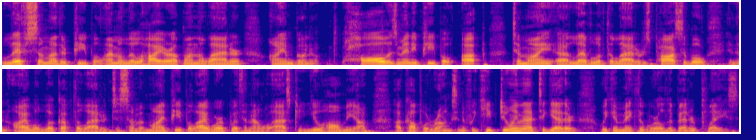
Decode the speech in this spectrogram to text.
lift some other people. I'm a little higher up on the ladder. I am going to haul as many people up to my uh, level of the ladder as possible. And then I will look up the ladder to some of my people I work with and I will ask, Can you haul me up a couple rungs? And if we keep doing that together, we can make the world a better place.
